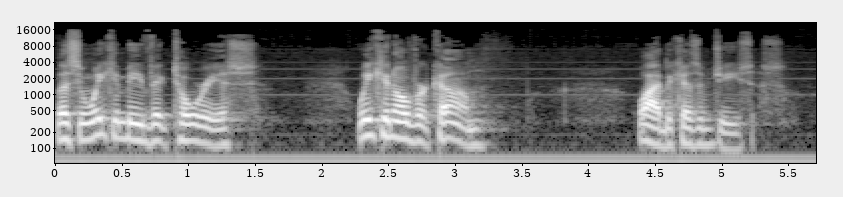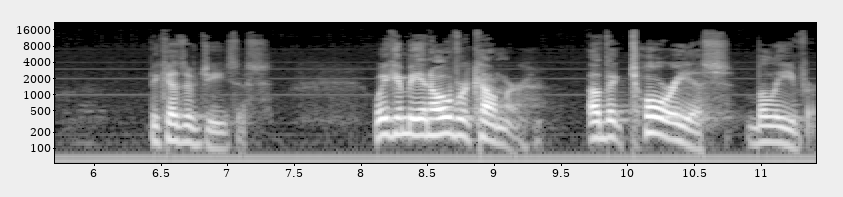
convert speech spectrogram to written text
Listen, we can be victorious we can overcome. Why? Because of Jesus. Because of Jesus. We can be an overcomer, a victorious believer.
